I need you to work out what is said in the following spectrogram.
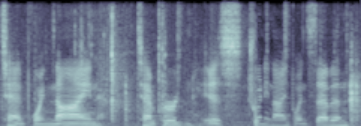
10.9 tempered is 29.7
